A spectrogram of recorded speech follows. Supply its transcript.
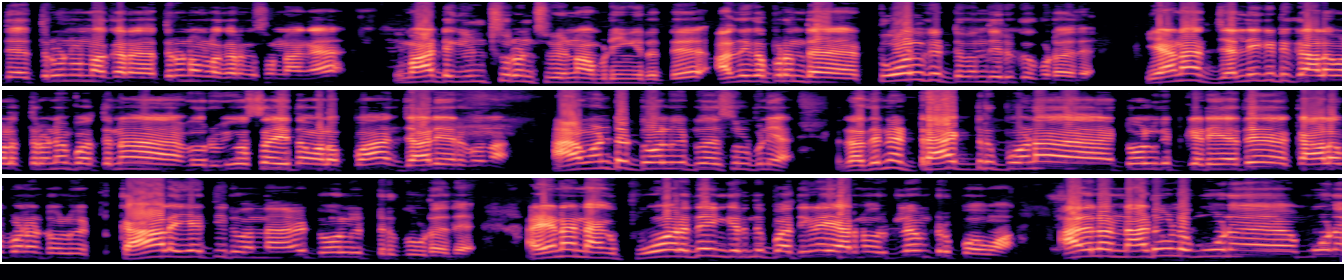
த- திருவண்ணாமலைக்கார திருவண்ணாமலைக்காரங்க சொன்னாங்க மாட்டுக்கு இன்சூரன்ஸ் வேணும் அப்படிங்கிறது. அதுக்கப்புறம் இந்த டோல்கேட் வந்து இருக்கக்கூடாது. ஏன்னா ஜல்லிக்கட்டு காலை வளர்த்துறோன்னே பார்த்தீங்கன்னா ஒரு விவசாயி தான் வளர்ப்பான் ஜாலியா இருக்கும் தான். அவன்கிட்ட டோல்கேட் வசூல் பண்ணியா அது என்ன டிராக்டர் போனா டோல்கேட் கிடையாது காலை போனால் டோல்கேட் காலை ஏத்திட்டு வந்தாவே டோல்கேட் இருக்கக்கூடாது. ஏன்னா நாங்க போறதே இங்க இருந்து பாத்தீங்கன்னா இரநூறு கிலோமீட்டர் போவோம். அதுல நடுவுல மூணு மூணு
